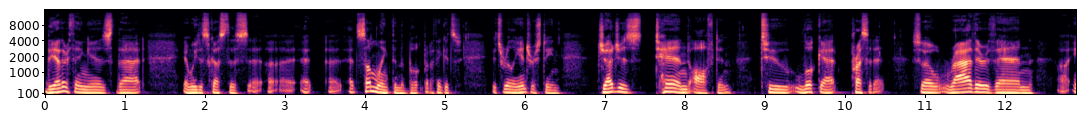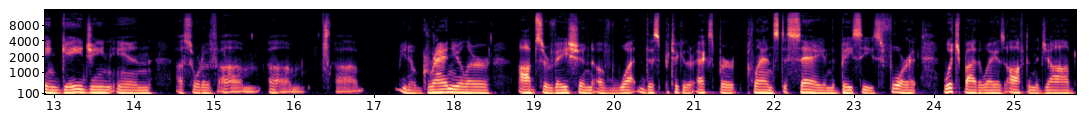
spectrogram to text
the other thing is that, and we discussed this uh, uh at, uh, at some length in the book, but I think it's it's really interesting. Judges tend often to look at precedent. So rather than uh, engaging in a sort of um, um, uh, you know granular observation of what this particular expert plans to say and the bases for it, which, by the way, is often the job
